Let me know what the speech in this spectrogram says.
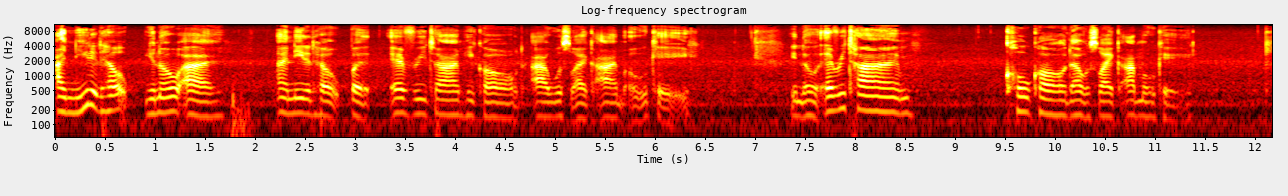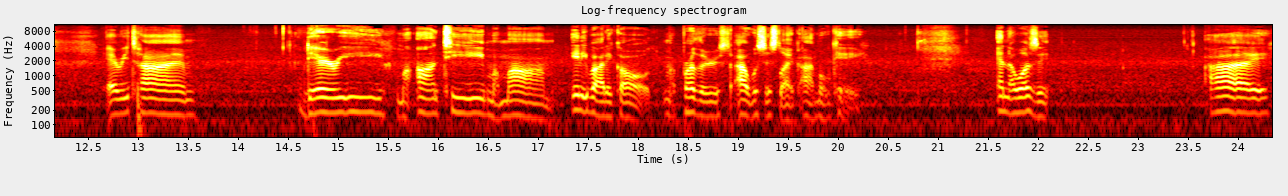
I needed help, you know, I I needed help, but every time he called, I was like I'm okay. You know, every time Cole called, I was like I'm okay. Every time Derry, my auntie, my mom, anybody called, my brothers, I was just like I'm okay. And I wasn't I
